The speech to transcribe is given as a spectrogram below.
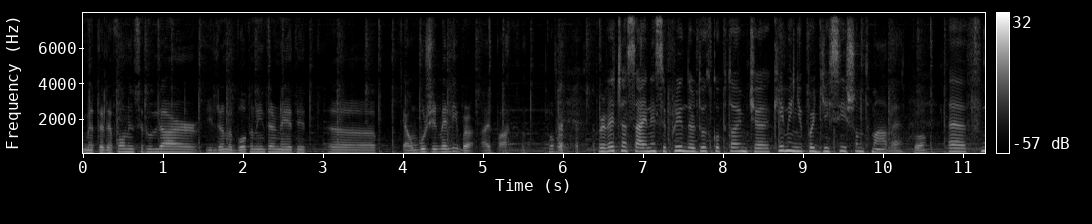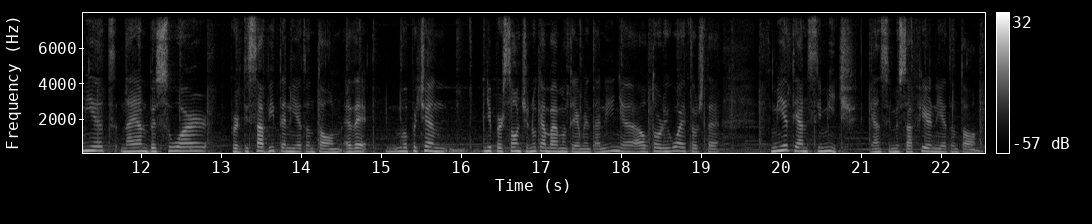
me telefonin celular, i lënë në botën e internetit, Ia mbushin me libra iPad. Po, po. Përveç asaj, ne si prindër duhet kuptojmë që kemi një përgjegjësi shumë të madhe. Po. Fëmijët na janë besuar për disa vite në jetën tonë, edhe më pëlqen një person që nuk e mbaj mend emrin tani, një autor i huaj thoshte, fëmijët janë si miq, janë si mysafirë në jetën tonë.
